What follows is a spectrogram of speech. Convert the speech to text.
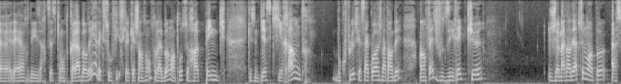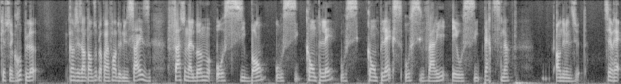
Euh, D'ailleurs, des artistes qui ont collaboré avec Sophie sur quelques chansons sur l'album, entre autres sur Hot Pink, qui est une pièce qui rentre beaucoup plus que ça à quoi je m'attendais. En fait, je vous dirais que je m'attendais absolument pas à ce que ce groupe-là, quand je les ai entendus pour la première fois en 2016, fasse un album aussi bon, aussi complet, aussi complexe, aussi varié et aussi pertinent en 2018. C'est vrai.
